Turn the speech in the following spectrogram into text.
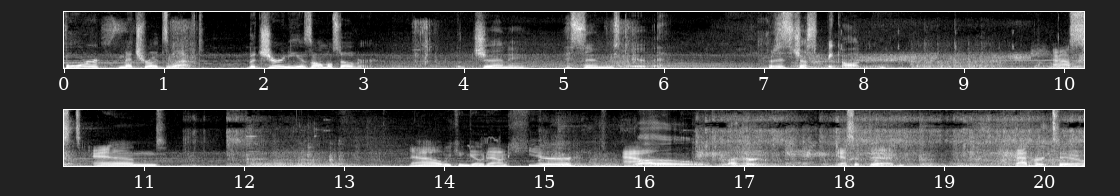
Four Metroids left. The journey is almost over. The journey is almost over. But it's just begun. Past and now we can go down here. Ow. Whoa, that hurt. Yes, it did. That hurt too.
